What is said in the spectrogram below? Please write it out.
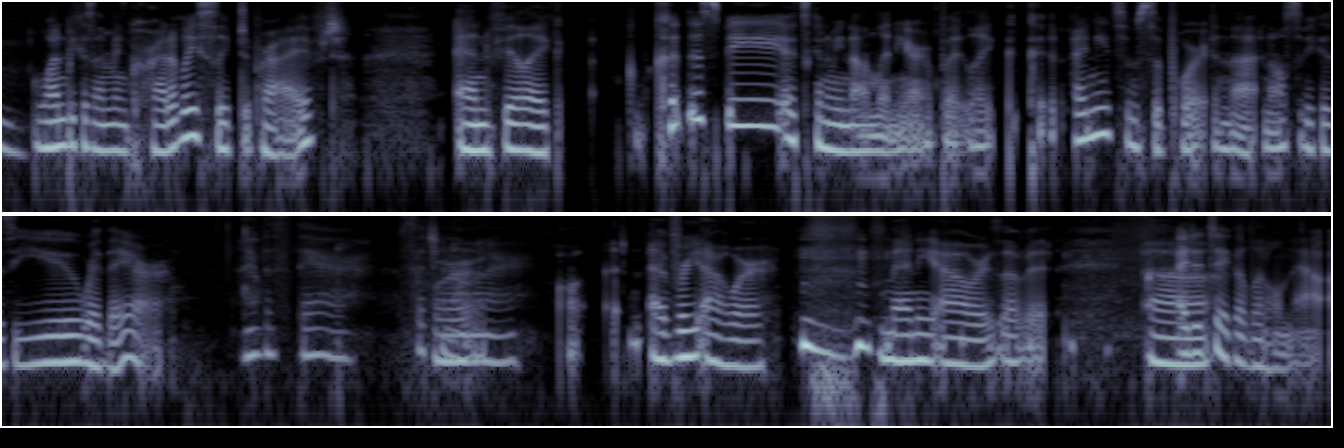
Mm. One, because I'm incredibly sleep deprived and feel like, could this be? It's going to be nonlinear, but like, could, I need some support in that. And also because you were there I was there. Such an honor. every hour, many hours of it. Uh, I did take a little nap.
